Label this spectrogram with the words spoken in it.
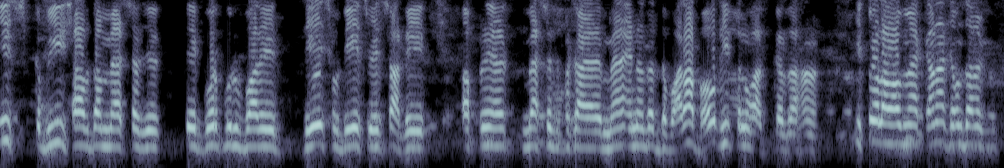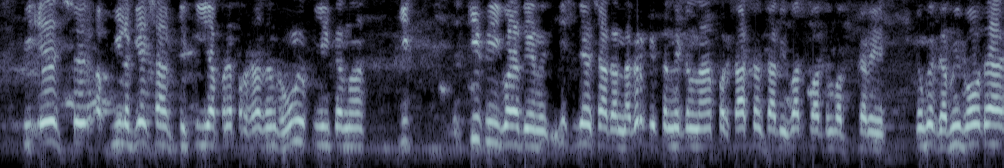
ਇਸ ਕਬੀਰ ਸਾਹਿਬ ਦਾ ਮੈਸੇਜ ਤੇ ਗੁਰਪੁਰਬ ਬਾਰੇ ਦੇਸ਼ ਵਿਦੇਸ਼ ਵਿੱਚ ਸਾਡੇ ਆਪਣੇ ਮੈਸੇਜ ਪਹੁੰਚਾਇਆ ਮੈਂ ਇਹਨਾਂ ਦਾ ਦੁਬਾਰਾ ਬਹੁਤ ਹੀ ਧੰਨਵਾਦ ਕਰਦਾ ਹਾਂ। ਇਸ ਤੋਂ ਇਲਾਵਾ ਮੈਂ ਕਹਿਣਾ ਚਾਹੁੰਦਾ ਕਿ ਇਸ ਅਪੀਲ ਅੱਗੇ ਕੀਤੀ ਆਪਣੇ ਪ੍ਰਸ਼ਾਸਨ ਨੂੰ ਅਪੀਲ ਕਰਨਾ ਕਿ 21 ਤਰੀਕ ਵਾਲਾ ਦਿਨ? ਇਸ ਦਿਨ ਸਾਡਾ ਨਗਰ ਕੀਰਤਨ ਨਿਕਲਣਾ, ਪ੍ਰਸ਼ਾਸਨ ਸਾਡੀ ਵੱਧ ਤੋਂ ਵੱਧ ਮਦਦ ਕਰੇ, ਕਿਉਂਕਿ ਗਰਮੀ ਬਹੁਤ ਹੈ,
